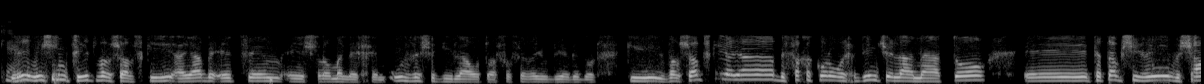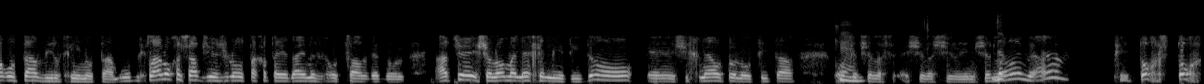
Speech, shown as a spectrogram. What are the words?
כן. תראי, מי שהמציא את ורשבסקי היה בעצם אה, שלום הלחם. הוא זה שגילה אותו, הסופר היהודי הגדול. כי ורשבסקי היה בסך הכל עורך דין שלהנאתו אה, כתב שירים ושר אותם והלחין אותם. הוא בכלל לא חשב שיש לו תחת הידיים איזה אוצר גדול. עד ששלום הלחם ידידו אה, שכנע אותו להוציא את האוסף כן. של, של השירים שלו, ד... ואז... תוך, תוך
